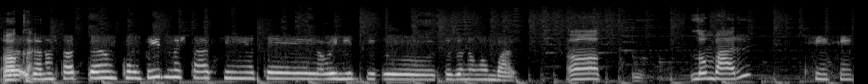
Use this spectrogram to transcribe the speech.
Ah, Ok. Já não está tão comprido, mas está assim até ao início do, da zona lombar. Ah, lombar? Sim, sim.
